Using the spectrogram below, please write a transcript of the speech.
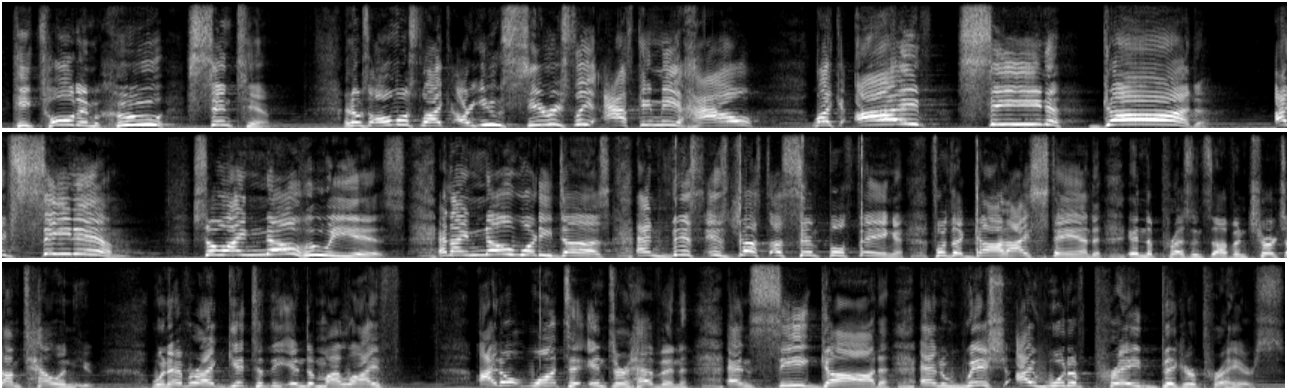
He told him who sent him. And it was almost like, Are you seriously asking me how? Like, I've seen God, I've seen him. So I know who he is and I know what he does. And this is just a simple thing for the God I stand in the presence of. And, church, I'm telling you, whenever I get to the end of my life, I don't want to enter heaven and see God and wish I would have prayed bigger prayers.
